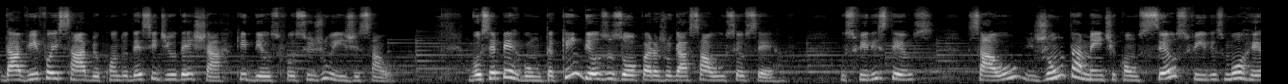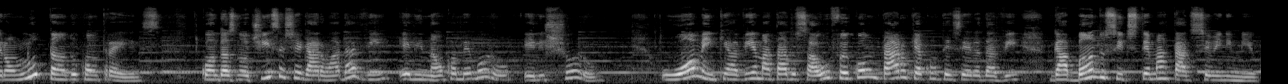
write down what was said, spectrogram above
Davi foi sábio quando decidiu deixar que Deus fosse o juiz de Saul. Você pergunta: quem Deus usou para julgar Saul, seu servo? Os filisteus. Saul, juntamente com seus filhos, morreram lutando contra eles. Quando as notícias chegaram a Davi, ele não comemorou, ele chorou. O homem que havia matado Saul foi contar o que acontecera a Davi, gabando-se de ter matado seu inimigo.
